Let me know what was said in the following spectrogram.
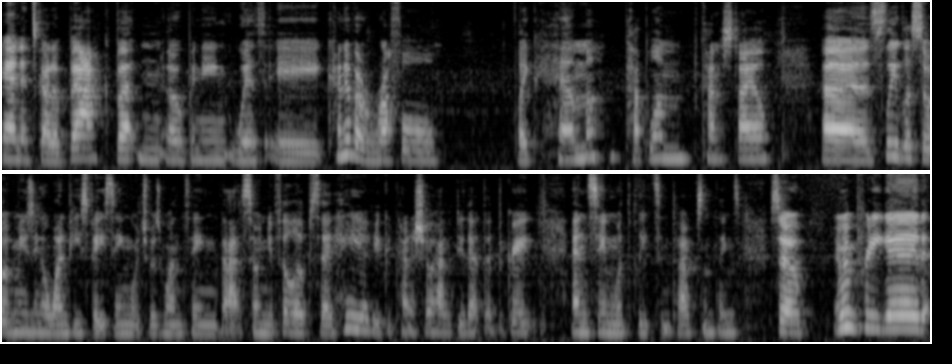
and it's got a back button opening with a kind of a ruffle like hem peplum kind of style uh, sleeveless, so I'm using a one piece facing, which was one thing that Sonya Phillips said, hey, if you could kind of show how to do that, that'd be great. And same with pleats and tucks and things. So it went pretty good.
